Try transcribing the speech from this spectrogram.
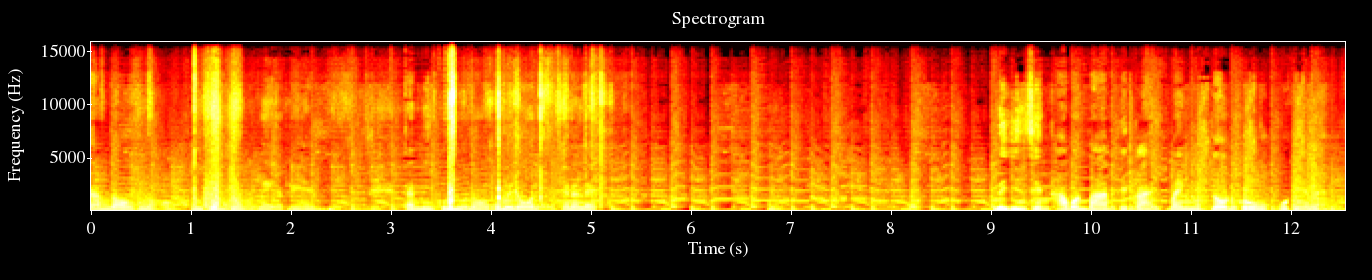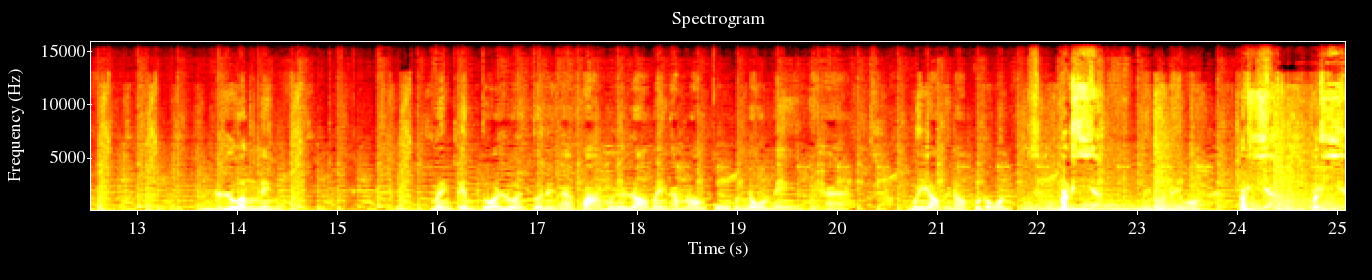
ทำน้องกูเหรอมึงเป็นตัวรักแม่กระแทกถ้ามีกูอยู่น้องกูไม่โดนแค่นั้นแหละ ได้ยินเสียงเท้าบนบ้านไกลๆแม่งโดนกูพูดงี้แหละล่วงหนึ่งแม่งเตรียมตัวล่วงตัวในทางขวามือน้องแม่งทำน้องกูมึงโดนแน่ไอ้ห่าไม่ยอมให้น้องกูโดนเปรี้ยไม่โดนไอ้วะเปรี้ยเปรี้ย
